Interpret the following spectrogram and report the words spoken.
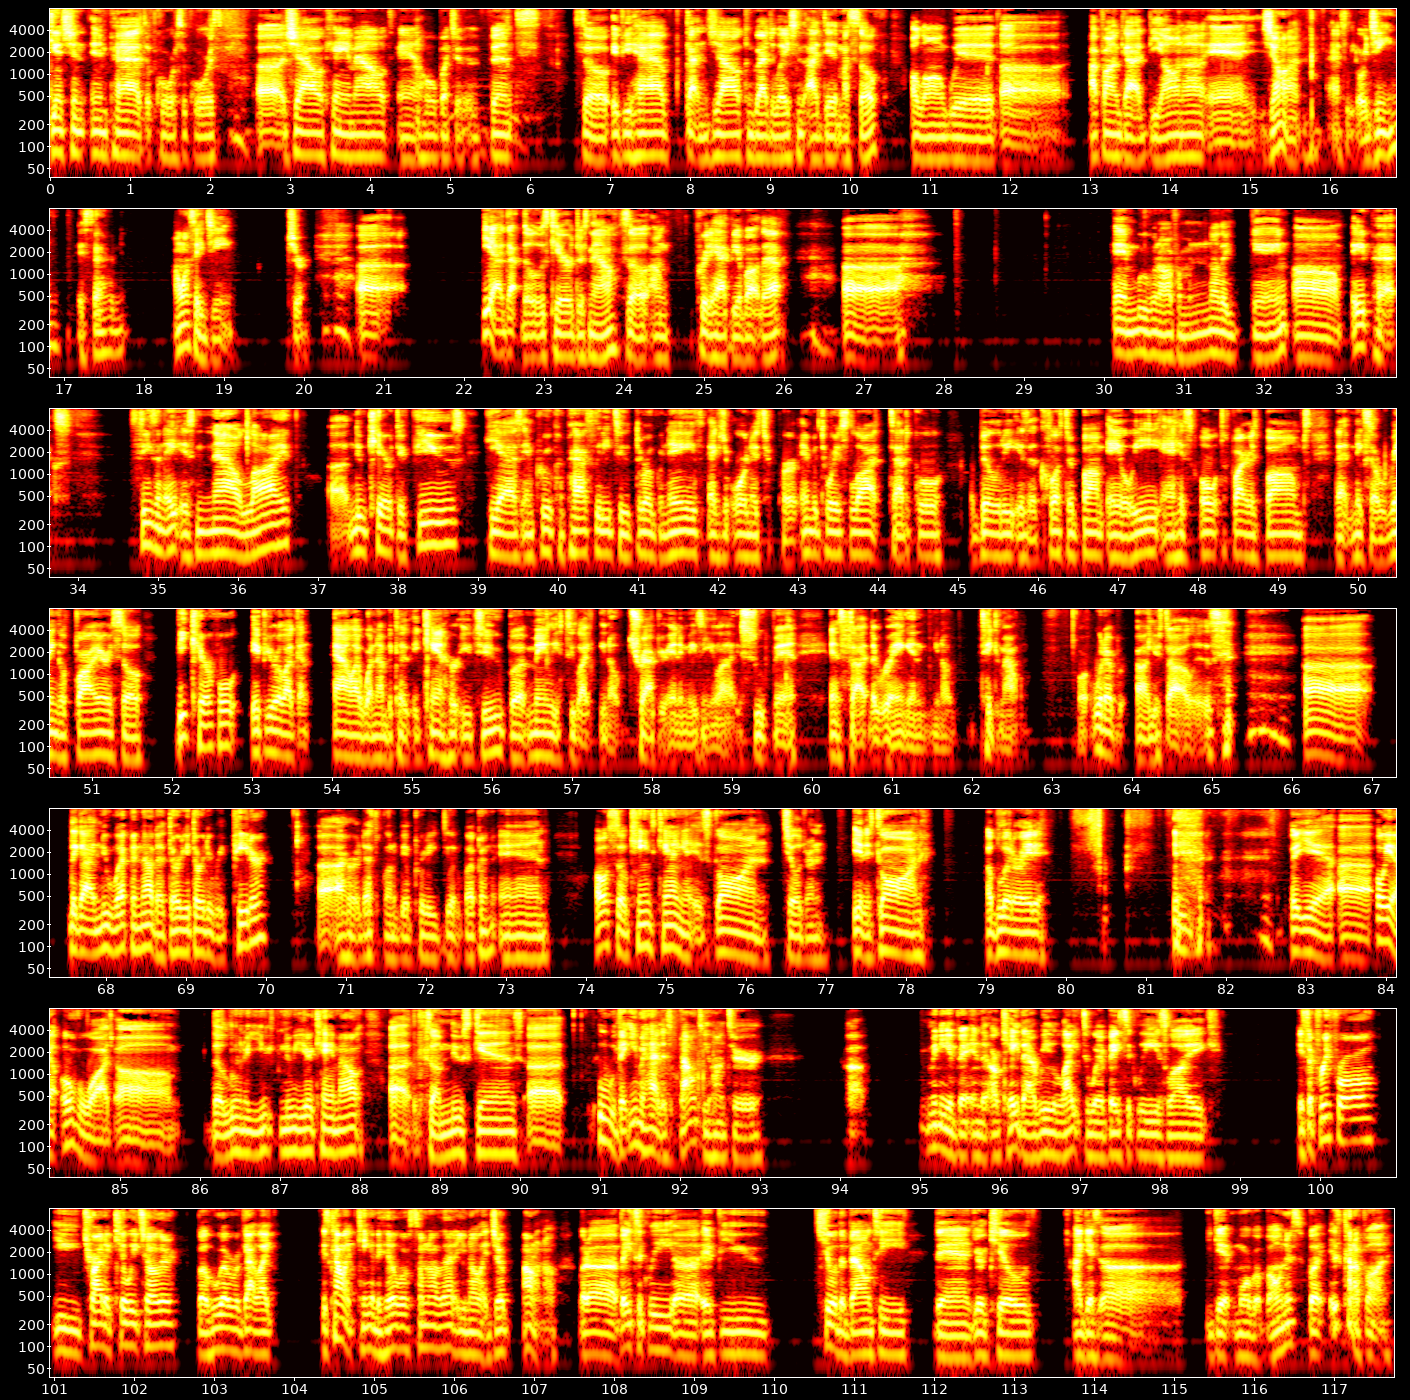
Genshin Impact, of course, of course. Uh, Xiao came out and a whole bunch of events. So if you have gotten Xiao, congratulations. I did it myself along with, uh, I finally got Diana and John, actually, or Jean. Is that her name? I want to say Jean. Sure. Uh, yeah, I got those characters now, so I'm pretty happy about that. Uh, and moving on from another game, um, Apex season eight is now live. Uh, new character Fuse he has improved capacity to throw grenades, extra ordnance per inventory slot, tactical ability is a cluster bomb AoE, and his ult fires bombs that makes a ring of fire. So be careful if you're like an ally, whatnot, because it can hurt you too, but mainly it's to like, you know, trap your enemies and you like swoop in inside the ring and, you know, take them out or whatever uh, your style is. uh, they got a new weapon now, the 3030 repeater. Uh, I heard that's going to be a pretty good weapon. And also Kings Canyon is gone, children. It is gone. Obliterated. but yeah, uh, oh yeah, Overwatch. Um, the Lunar New Year came out. Uh, some new skins. Uh, ooh, they even had this bounty hunter, uh, mini event in the arcade that I really liked where basically it's like, it's a free for all. You try to kill each other, but whoever got like, it's kind of like King of the Hill or something like that, you know, like jump, I don't know. But, uh, basically, uh, if you kill the bounty, then you're killed, I guess, uh, you get more of a bonus, but it's kind of fun.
